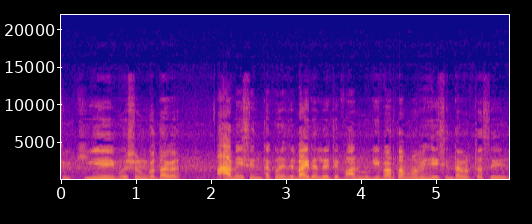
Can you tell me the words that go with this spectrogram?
তুই কি এই বসুন কথা আমি চিন্তা করি যে ভাইরাল হইতে পারব কি পারতাম না, আমি সেই চিন্তা করতেছি।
